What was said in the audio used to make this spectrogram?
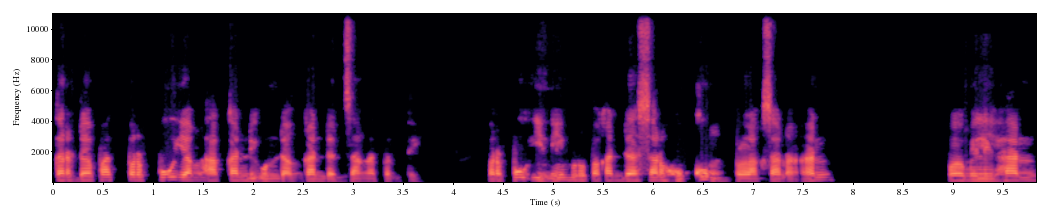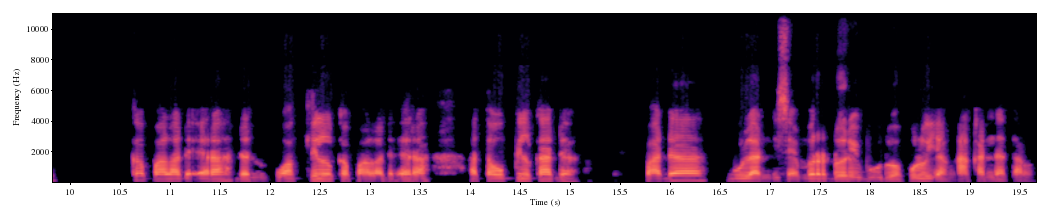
terdapat perpu yang akan diundangkan dan sangat penting. Perpu ini merupakan dasar hukum pelaksanaan pemilihan kepala daerah dan wakil kepala daerah atau pilkada pada bulan Desember 2020 yang akan datang.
